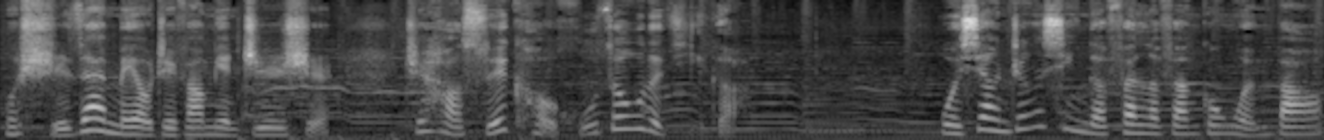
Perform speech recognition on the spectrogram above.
我实在没有这方面知识，只好随口胡诌了几个。我象征性的翻了翻公文包，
